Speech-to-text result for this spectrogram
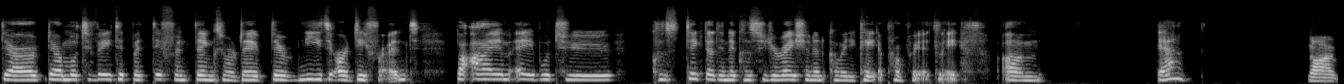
They are they are motivated by different things or they, their needs are different. But i am able to cons- take that into consideration and communicate appropriately. Um yeah. No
